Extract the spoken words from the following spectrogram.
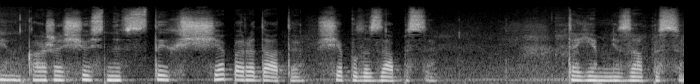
Він каже, щось не встиг ще передати. Ще були записи. Таємні записи.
